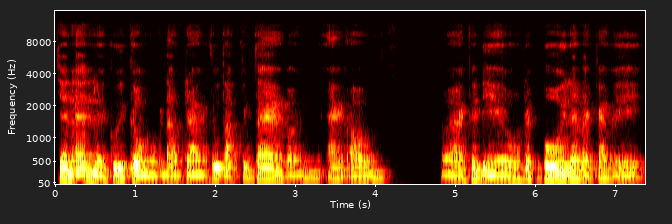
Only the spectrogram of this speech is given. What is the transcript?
Cho nên là cuối cùng đạo tràng tu tập chúng ta vẫn an ổn. Và cái điều rất vui đó là các vị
